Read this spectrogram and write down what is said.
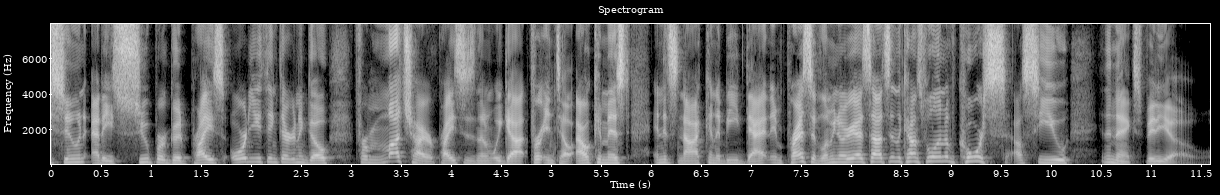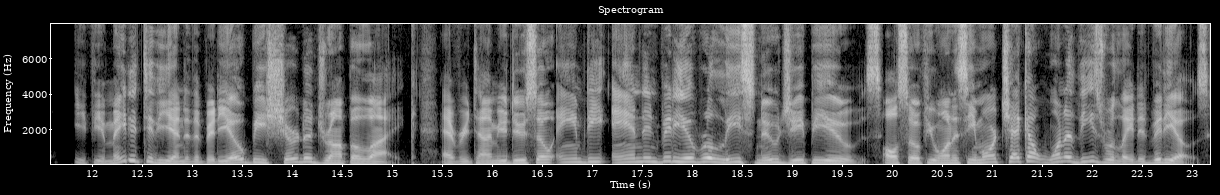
soon at a super good price, or do you think they're going to go for much higher prices than what we got for Intel Alchemist, and it's not going to be that impressive? Let me know your guys' thoughts in the comments below, and of course, I'll see you in the next video. If you made it to the end of the video, be sure to drop a like. Every time you do so, AMD and NVIDIA release new GPUs. Also, if you want to see more, check out one of these related videos.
